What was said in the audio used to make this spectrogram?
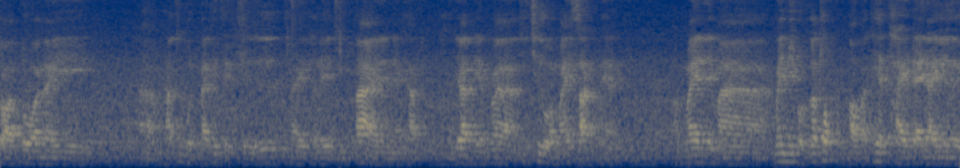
ก่อตัวใน อ่าทรแปซิฟิกหรือในทะเลจีนใต้เนี่ยนะครับขออนุญาตเรียนว่าที่ชื่อว่าไม้สักเนี่ยไม่ได้มาไม่มีผลกระทบต่อประเทศไทยใด ๆ เลย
